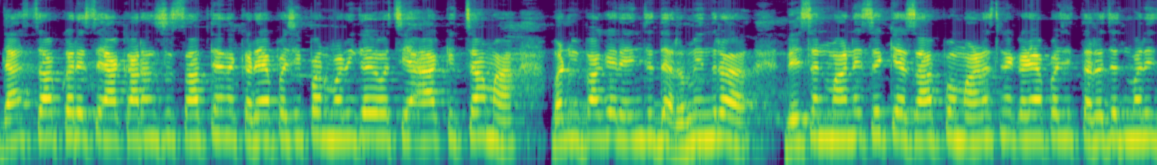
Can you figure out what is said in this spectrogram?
દાંત સાફ કરે છે. આ કારણસર સાફ તેને કર્યા પછી પણ મરી ગયો છે. આ કિસ્સામાં વન વિભાગે રેન્જ ધર્મેન્દ્ર બેસન માને છે કે સાપ માણસને કર્યા પછી તરત જ મરી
